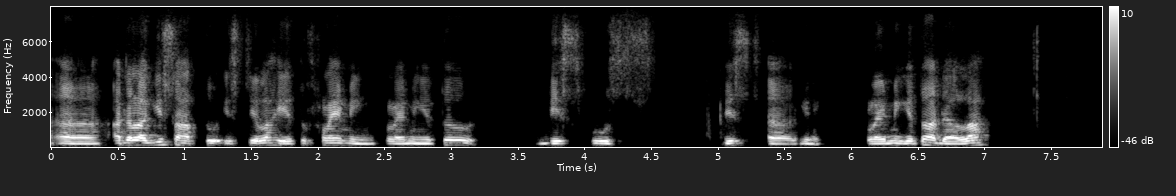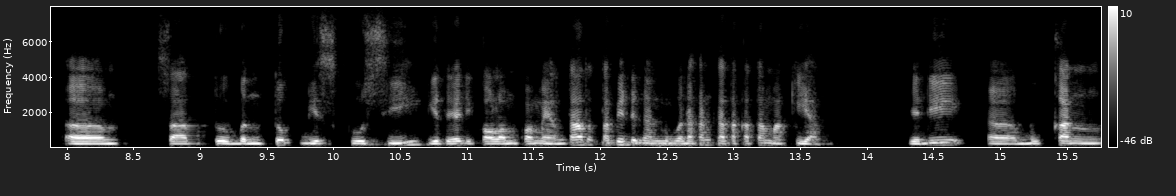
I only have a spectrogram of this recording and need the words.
uh, ada lagi satu istilah yaitu flaming. Flaming itu diskus dis, uh, gini, flaming itu adalah um, satu bentuk diskusi gitu ya di kolom komentar tapi dengan menggunakan kata-kata makian. Jadi uh, bukan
